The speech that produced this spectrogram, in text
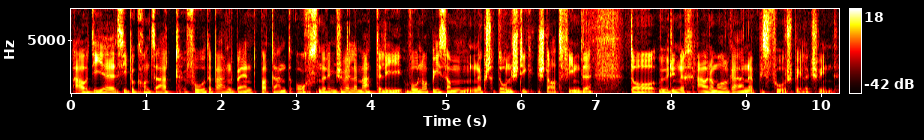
auch die sieben Konzerte von der Berner Band Patent Ochsner im Schwelle Metteli, die noch bis am nächsten Donnerstag stattfinden. Da würde ich euch auch noch mal gerne etwas vorspielen, geschwind.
